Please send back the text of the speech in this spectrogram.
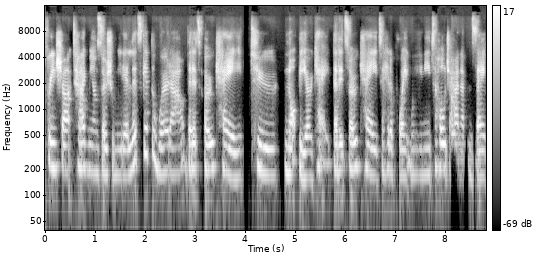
screenshot, tag me on social media. Let's get the word out that it's okay to not be okay, that it's okay to hit a point where you need to hold your hand up and say,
